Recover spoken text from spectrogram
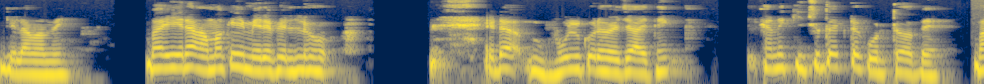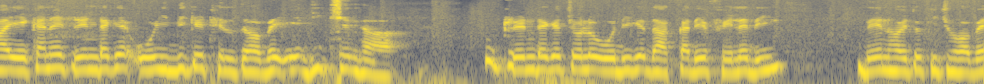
গেলাম আমি। ভাই, এরা আমাকেই মেরে ফেলল। এটা ভুল করে হয়েছে আই থিঙ্ক এখানে কিছু তো একটা করতে হবে। ভাই, এখানে ট্রেনটাকে ওই দিকে ঠেলতে হবে এদিকে না। ট্রেনটাকে চলো ওদিকে ধাক্কা দিয়ে ফেলে দিই দেন হয়তো কিছু হবে।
